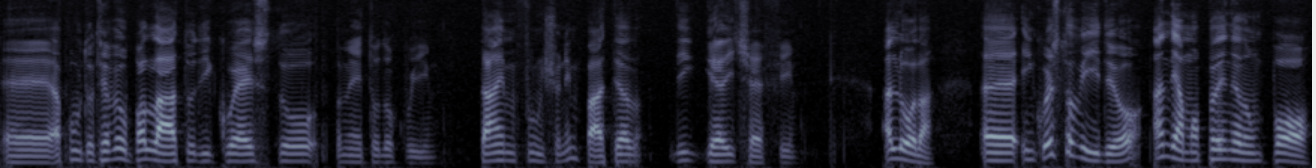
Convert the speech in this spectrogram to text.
eh, appunto ti avevo parlato di questo metodo qui, Time Functioning Pattern di Gary Ceffi. Allora, eh, in questo video andiamo a prendere un po'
